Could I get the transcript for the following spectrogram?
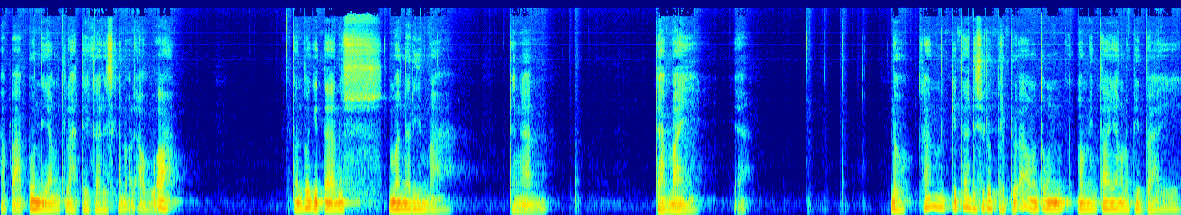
Apa pun yang telah digariskan oleh Allah tentu kita harus menerima dengan damai ya. Loh kan kita disuruh berdoa untuk meminta yang lebih baik.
